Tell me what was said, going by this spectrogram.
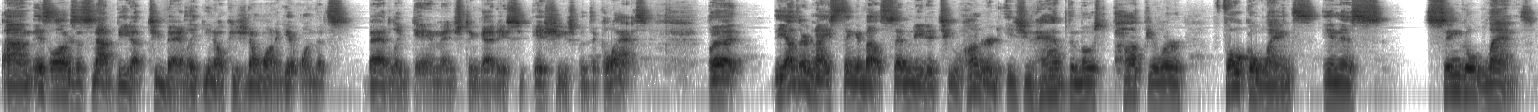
Um, as long as it's not beat up too badly, you know, because you don't want to get one that's badly damaged and got is- issues with the glass. But the other nice thing about 70 to 200 is you have the most popular focal lengths in this single lens.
